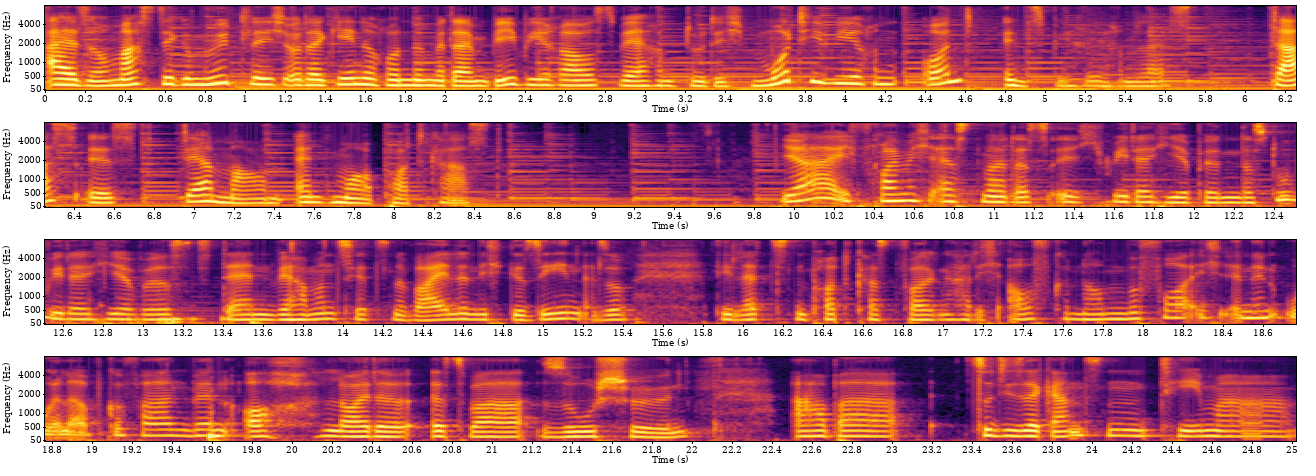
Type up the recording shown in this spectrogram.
Also mach's dir gemütlich oder geh eine Runde mit deinem Baby raus, während du dich motivieren und inspirieren lässt. Das ist der Mom and More Podcast. Ja, ich freue mich erstmal, dass ich wieder hier bin, dass du wieder hier bist, denn wir haben uns jetzt eine Weile nicht gesehen. Also die letzten Podcast-Folgen hatte ich aufgenommen, bevor ich in den Urlaub gefahren bin. Och, Leute, es war so schön. Aber zu dieser ganzen Thema,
